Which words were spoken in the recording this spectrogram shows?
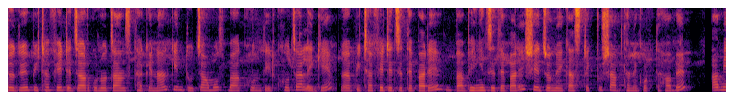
যদিও পিঠা ফেটে যাওয়ার কোনো চান্স থাকে না, কিন্তু চামচ বা খুন্তির খোঁচা লেগে পিঠা ফেটে যেতে পারে বা ভেঙে যেতে পারে সেই জন্য এই কাজটা একটু সাবধানে করতে হবে। আমি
